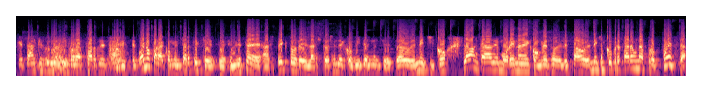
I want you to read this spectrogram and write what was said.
¿Qué tal, Martín? Buenas tardes. Este, bueno, para comentarte que pues en este aspecto de la situación del COVID en el Estado de México, la bancada de Morena en el Congreso del Estado de México prepara una propuesta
